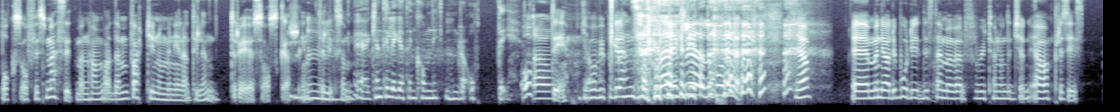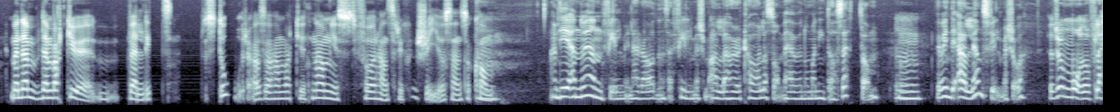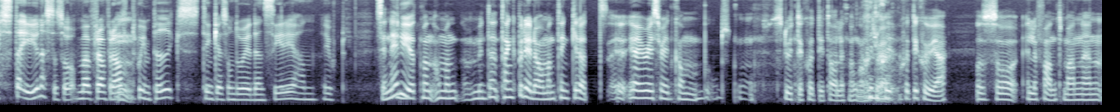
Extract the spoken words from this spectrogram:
box office-mässigt men han var, den vart ju nominerad till en drös Oscars. Mm. Inte liksom Jag kan tillägga att den kom 1980. 80. Då Ja. var vi på gränsen. Verkligen. Ja. Eh, Men ja, det, borde, det stämmer väl för Return of the Jedi. Ja, precis. Men den, den vart ju väldigt stor. Alltså, han vart ju ett namn just för hans regi och sen så kom... Mm. Det är ännu en film i den här raden, så här, filmer som alla har hört talas om även om man inte har sett dem. Mm. Jag vet inte, är alla ens filmer så? Jag tror må- de flesta är ju nästan så. Men framförallt Mm. Twin Peaks tänker jag som då är den serie han har gjort. Sen är det ju att man, om man, med tanke på det då, om man tänker att eh, ja, Eraserhead kom mm, slutet 70-talet någon gång. tror jag. 77. 77 ja. Och så Elefantmannen.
